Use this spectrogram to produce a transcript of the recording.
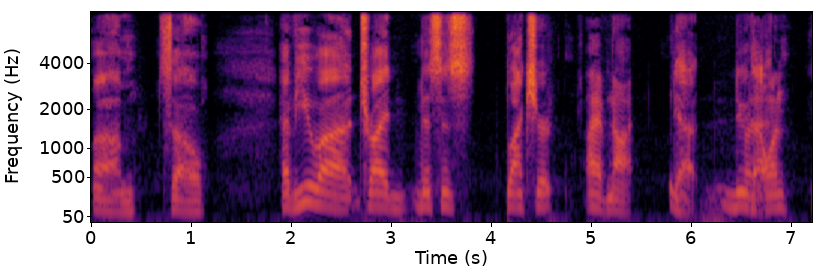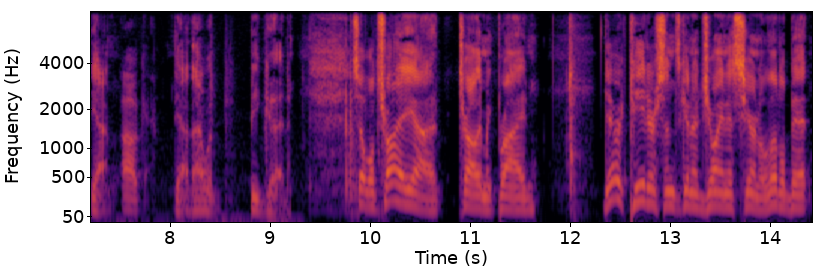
Um, so, have you uh, tried Mrs. Blackshirt? I have not. Yeah, do that. that one? Yeah, Oh, okay. yeah, that would be good. So we'll try uh, Charlie McBride. Derek Peterson's going to join us here in a little bit,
